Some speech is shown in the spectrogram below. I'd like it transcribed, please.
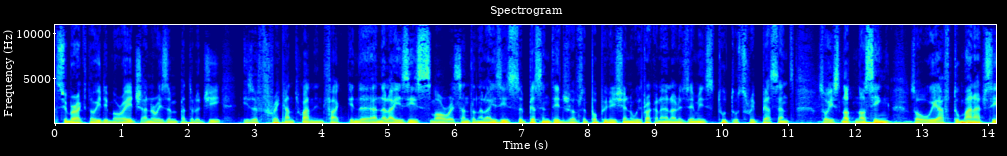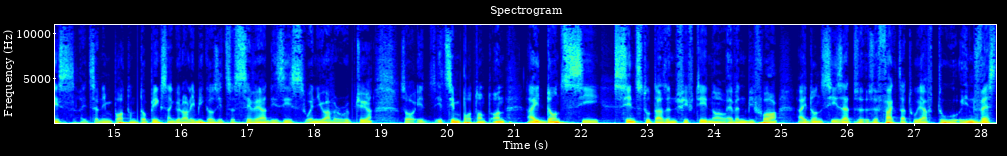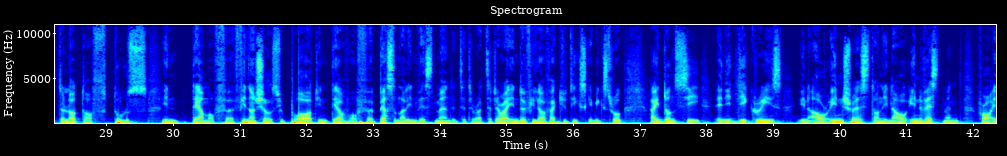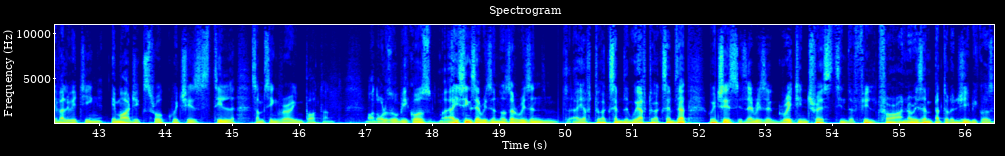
subarachnoid hemorrhage, aneurysm pathology is a frequent one. In fact, in the analysis, more recent analysis, the percentage of the population with intracranial aneurysm is two to three percent. So it's not nothing. So we have to manage this. It's an important topic, singularly because it's a severe disease when you have a rupture. So it, it's important. And I don't see since 2015 or even before, I don't see that the, the fact that we have to invest a lot of tools in terms of uh, financial support, in terms of uh, personal investment, etc., etc., in the field of acute ischemic stroke, I don't see any decrease in our interest and in our investment for evaluating hemorrhagic stroke, which is still something very important and also because I think there is another reason I have to accept that we have to accept that, which is there is a great interest in the field for aneurysm pathology because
